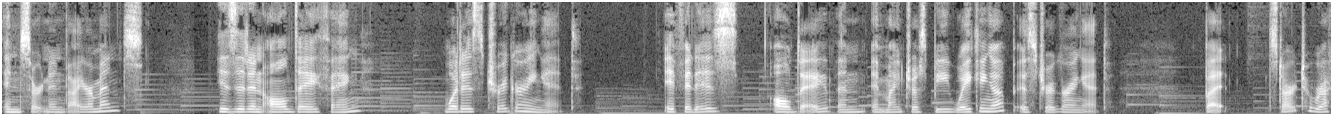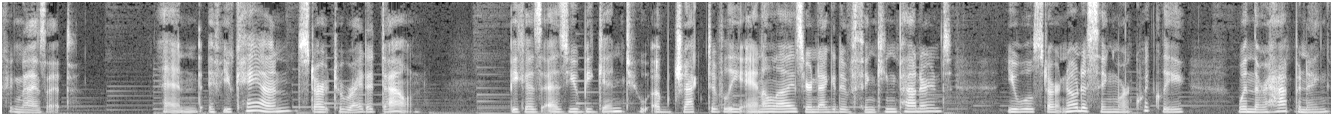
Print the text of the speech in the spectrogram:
In certain environments? Is it an all day thing? What is triggering it? If it is all day, then it might just be waking up is triggering it. But start to recognize it. And if you can, start to write it down because as you begin to objectively analyze your negative thinking patterns, you will start noticing more quickly when they're happening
